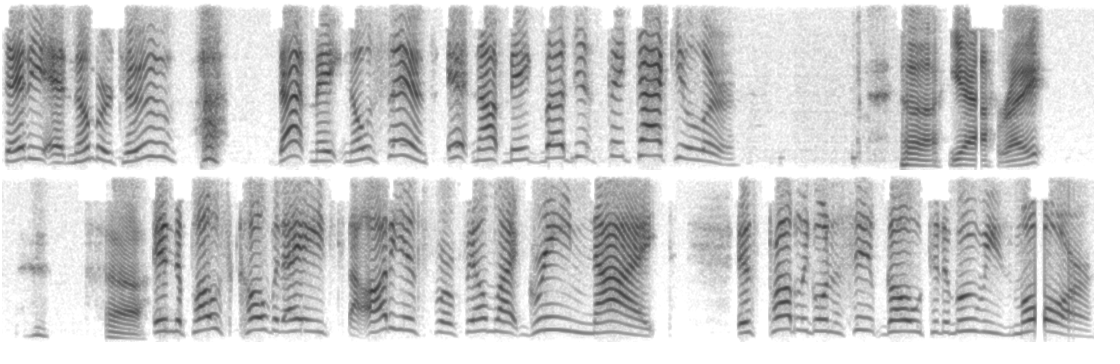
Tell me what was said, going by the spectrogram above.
steady at number two. That make no sense. It not big budget spectacular. Uh, yeah, right. Uh, In the post-COVID age, the audience for a film like Green Knight is probably going to see, go to the movies more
